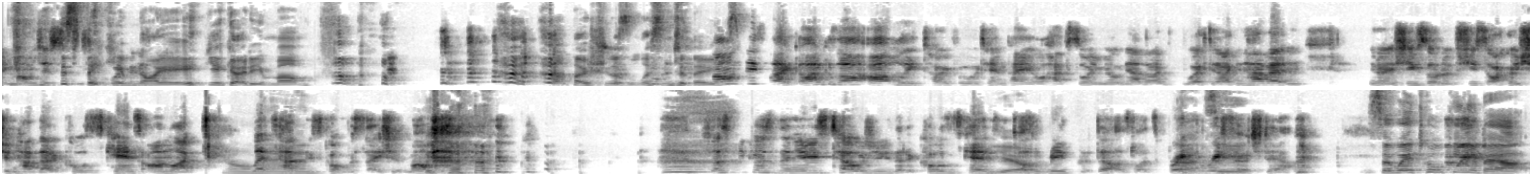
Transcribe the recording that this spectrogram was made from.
and mum just Speaking of naive, you go to your mum. I hope she doesn't listen to these. Mum's just like, because I, I will eat tofu or tempeh or have soy milk now that I've worked out I can have it, and you know, she sort of she's like, oh, you shouldn't have that; it causes cancer. I'm like, Oh, let's have this conversation, mum. just because the news tells you that it causes cancer Yeah. doesn't mean that it does. Let's break the That's research down. So we're talking about,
